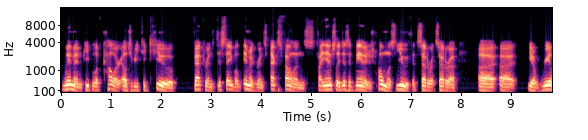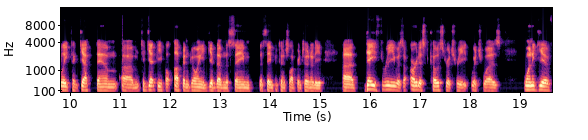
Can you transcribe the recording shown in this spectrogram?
women, people of color, LGBTQ, veterans, disabled, immigrants, ex felons, financially disadvantaged, homeless, youth, et cetera, et cetera. Uh, uh, you know, really to get them um, to get people up and going and give them the same the same potential opportunity. Uh, day three was an artist coast retreat, which was want to give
